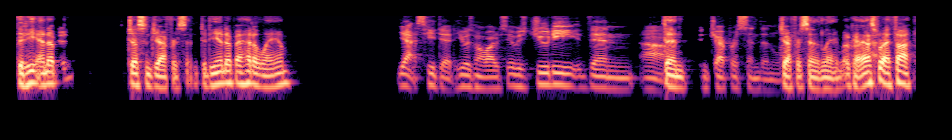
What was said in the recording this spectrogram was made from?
Did he end up Justin Jefferson? Did he end up ahead of Lamb? Yes, he did. He was my wide receiver. It was Jeudy, then um, then Jefferson, then Lamb. Jefferson and Lamb. Okay, that's what I thought.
